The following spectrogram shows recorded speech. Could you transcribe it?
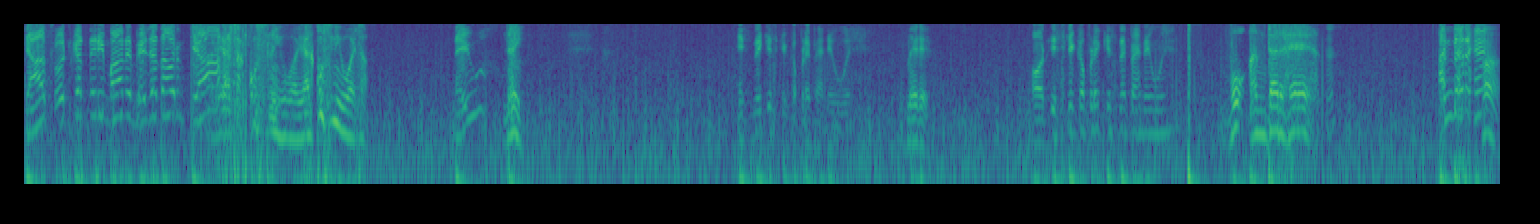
क्या सोचकर तेरी माँ ने भेजा था और क्या? ऐसा कुछ नहीं हुआ यार कुछ नहीं हुआ ऐसा। नहीं हुआ? नहीं। इसने किसके कपड़े पहने हुए हैं? मेरे। और इसके कपड़े किसने पहने हुए हैं? वो अंदर है? अंदर है? हाँ।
